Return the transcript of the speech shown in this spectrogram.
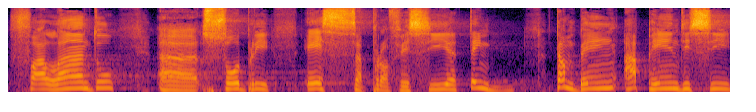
falando uh, sobre essa profecia. Tem também apêndice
